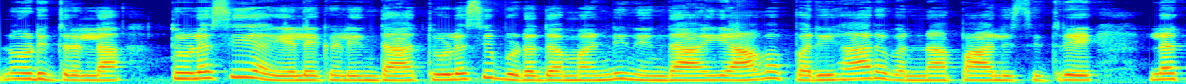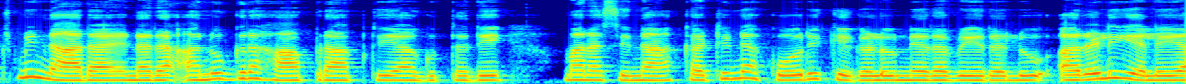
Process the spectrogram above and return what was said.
ನೋಡಿದ್ರಲ್ಲ, ತುಳಸಿಯ ಎಲೆಗಳಿಂದ ತುಳಸಿ ಬುಡದ ಮಣ್ಣಿನಿಂದ ಯಾವ ಪರಿಹಾರವನ್ನು ಪಾಲಿಸಿದರೆ ಲಕ್ಷ್ಮೀನಾರಾಯಣರ ಅನುಗ್ರಹ ಪ್ರಾಪ್ತಿಯಾಗುತ್ತದೆ. ಮನಸ್ಸಿನ ಕಠಿಣ ಕೋರಿಕೆಗಳು ನೆರವೇರಲು ಅರಳಿ ಎಲೆಯ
